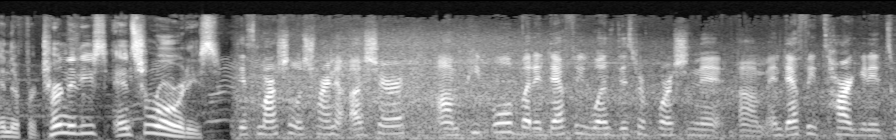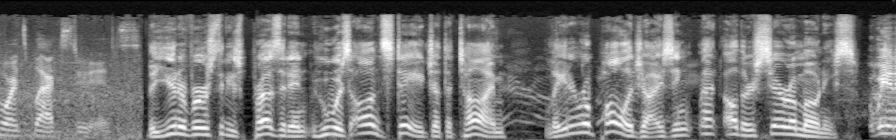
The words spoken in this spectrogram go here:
in their fraternities and sororities. This marshal was trying to usher um, people, but it definitely was disproportionate um, and definitely targeted towards black students. The university's president, who was on stage at the time, later apologizing at other ceremonies. We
